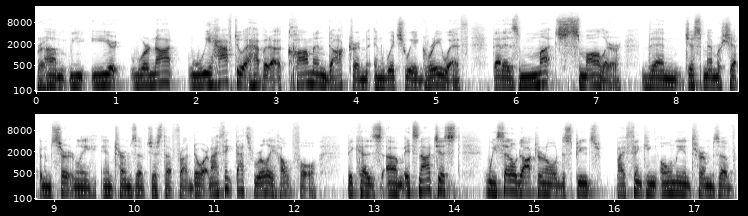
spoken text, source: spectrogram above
Right. Um, you, we're not. We have to have a, a, common doctrine in which we agree with that is much smaller than just membership, and certainly in terms of just that front door. And I think that's really helpful because um, it's not just we settle doctrinal disputes by thinking only in terms of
